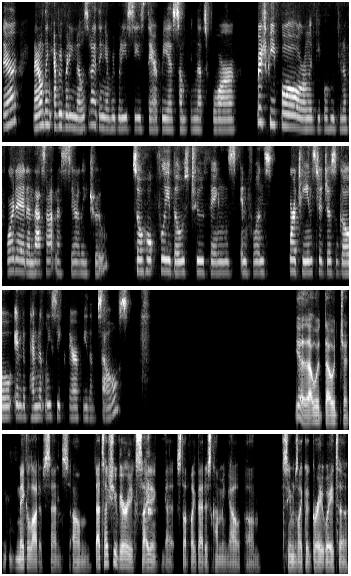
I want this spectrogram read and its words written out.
there. And I don't think everybody knows it. I think everybody sees therapy as something that's for rich people or only people who can afford it. And that's not necessarily true. So hopefully those two things influence more teens to just go independently seek therapy themselves. Yeah, that would that would make a lot of sense. Um, that's actually very exciting that stuff like that is coming out. Um, seems like a great way to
